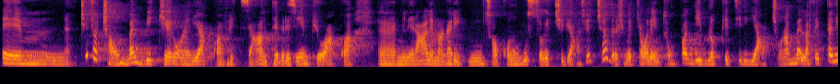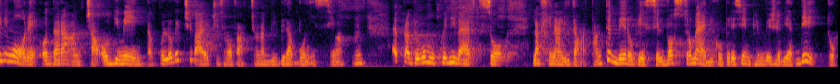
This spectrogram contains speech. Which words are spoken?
ehm, ci facciamo un bel bicchierone di acqua frizzante, per esempio acqua eh, minerale, magari non so, con un gusto che ci piace, eccetera, ci mettiamo dentro un po' di blocchetti di ghiaccio, una bella fetta di limone o d'arancia o di menta, quello che ci pare, e ci siamo fatti una bibita buonissima. Mm? È proprio comunque diverso la finalità, tant'è vero che se il vostro medico, per esempio, invece vi ha detto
